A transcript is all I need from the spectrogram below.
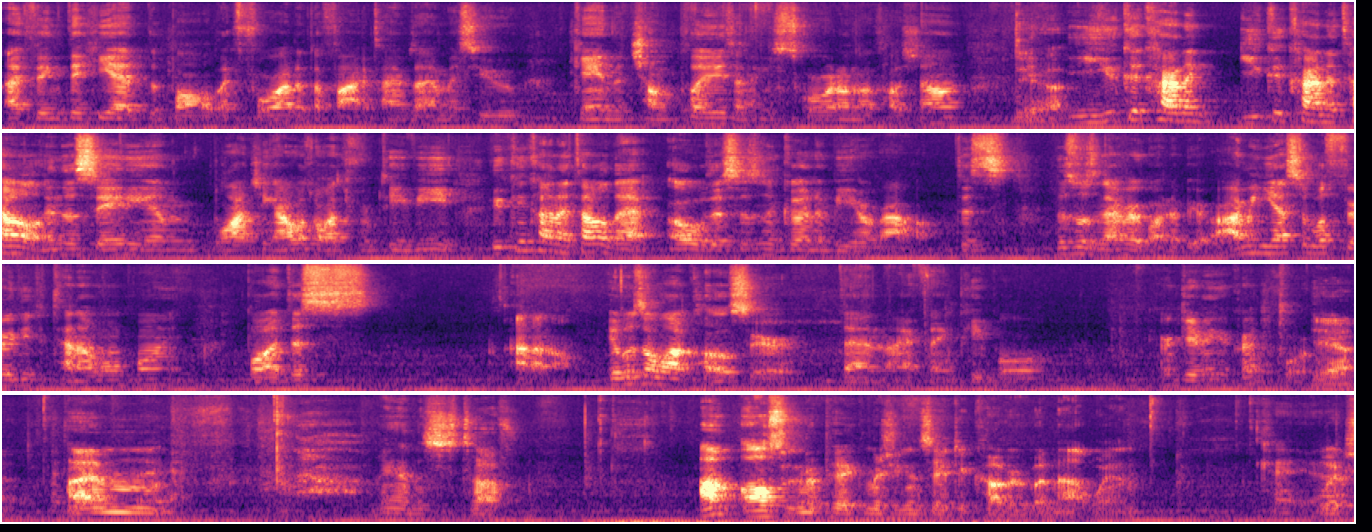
I think that he had the ball like four out of the five times that MSU gained the chunk plays and he scored on the touchdown. Yeah. You could kind of you could kind of tell in the stadium watching. I was watching from TV. You can kind of tell that oh, this isn't going to be a rout. This this was never going to be a rout. I mean, yes, it was thirty to ten at one point, but this I don't know. It was a lot closer than I think people are giving it credit for. Yeah. at the end of the I'm. Man, this is tough. I'm also going to pick Michigan State to cover but not win, Okay. Yeah. which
